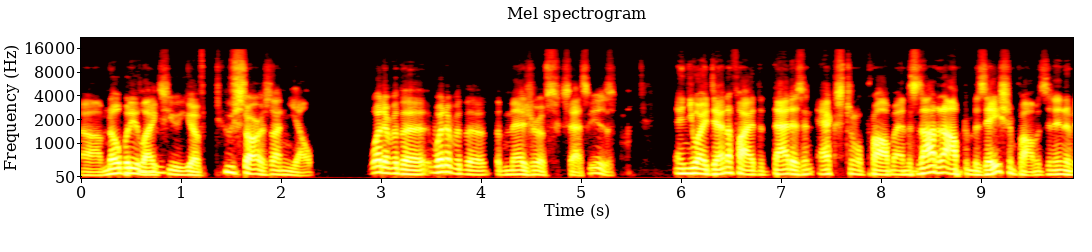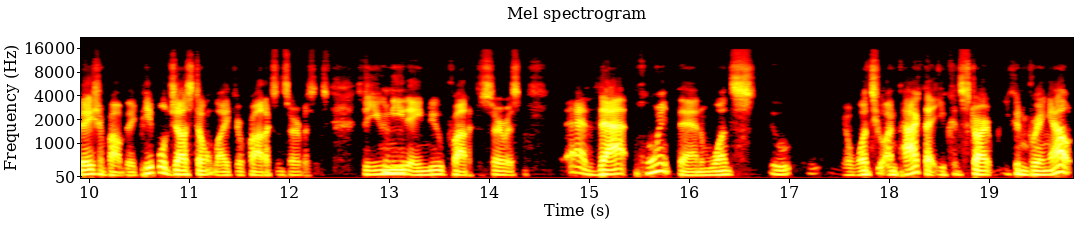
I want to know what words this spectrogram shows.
Um, nobody mm-hmm. likes you. You have two stars on Yelp. Whatever the whatever the the measure of success is, and you identify that that is an external problem, and it's not an optimization problem. It's an innovation problem. Like people just don't like your products and services, so you mm-hmm. need a new product or service. At that point, then once you know, once you unpack that, you can start. You can bring out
